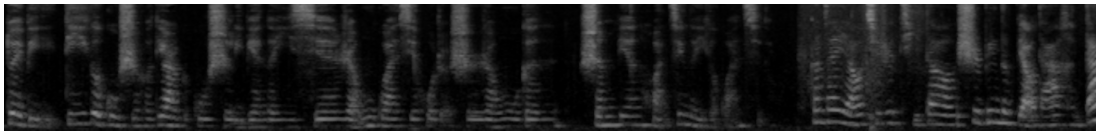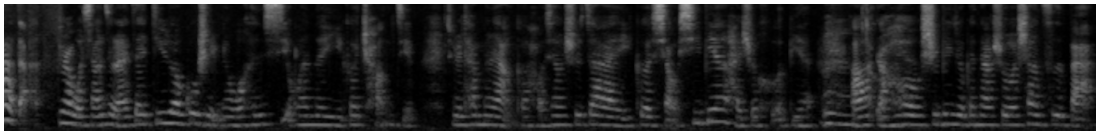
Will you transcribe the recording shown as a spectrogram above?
对比第一个故事和第二个故事里边的一些人物关系，或者是人物跟身边环境的一个关系的。刚才瑶其实提到士兵的表达很大胆，这让我想起来在第一段故事里面我很喜欢的一个场景，就是他们两个好像是在一个小溪边还是河边，嗯啊，然后士兵就跟他说，上次把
